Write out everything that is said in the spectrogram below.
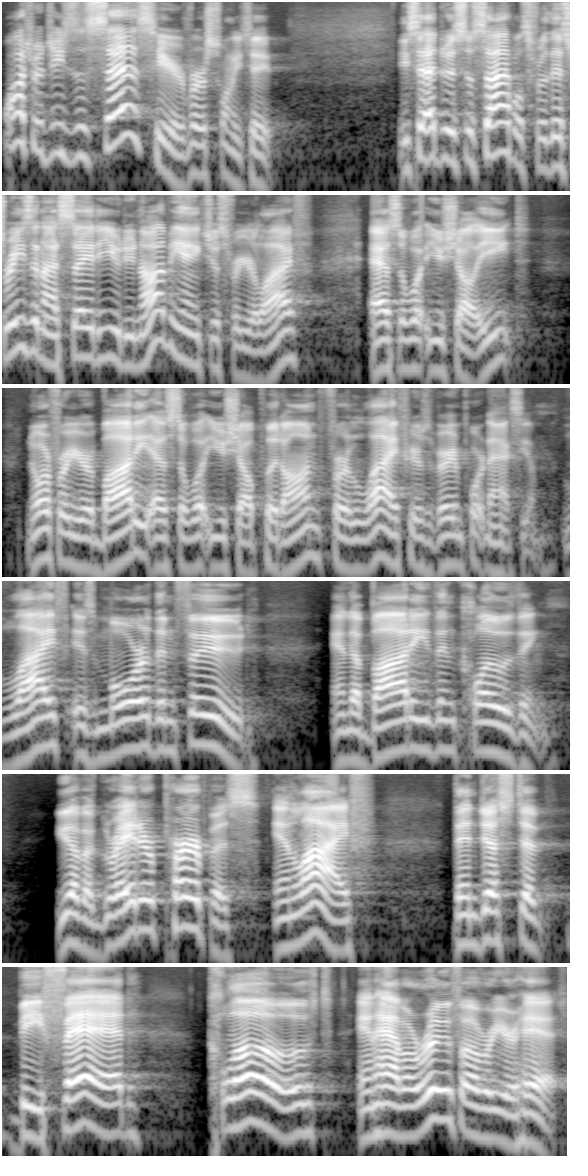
Watch what Jesus says here, verse 22. He said to his disciples, For this reason I say to you, do not be anxious for your life as to what you shall eat, nor for your body as to what you shall put on. For life, here's a very important axiom life is more than food, and the body than clothing. You have a greater purpose in life than just to be fed, clothed, and have a roof over your head.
